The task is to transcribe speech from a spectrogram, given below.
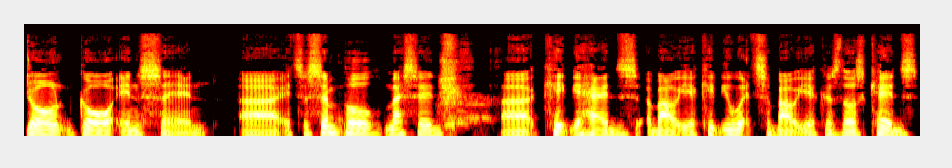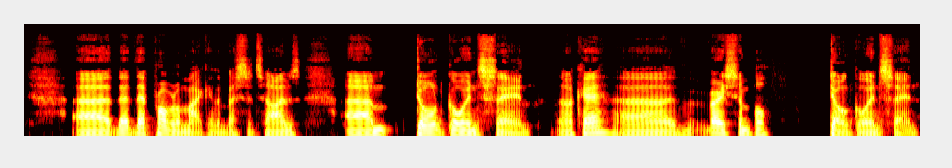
don't go insane. Uh, it's a simple message. Uh, keep your heads about you, keep your wits about you, because those kids, uh, they're, they're problematic at the best of times. Um, don't go insane. Okay, uh, very simple. Don't go insane.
